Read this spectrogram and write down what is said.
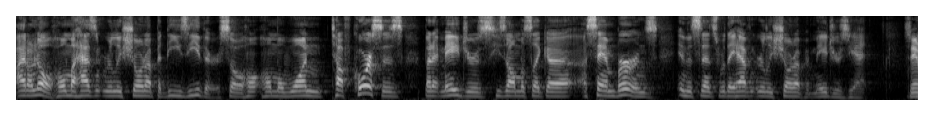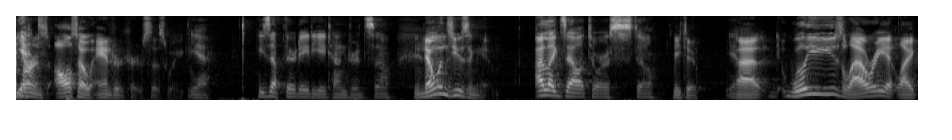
I don't know. Homa hasn't really shown up at these either. So Ho- Homa won tough courses, but at majors, he's almost like a, a Sam Burns in the sense where they haven't really shown up at majors yet. Sam Yet. Burns also Andrew Curse this week. Yeah. He's up there at 8,800. So No one's using him. I like Zalatoris still. Me too. Uh, will you use Lowry at like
